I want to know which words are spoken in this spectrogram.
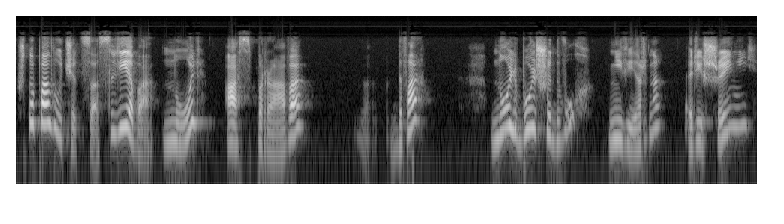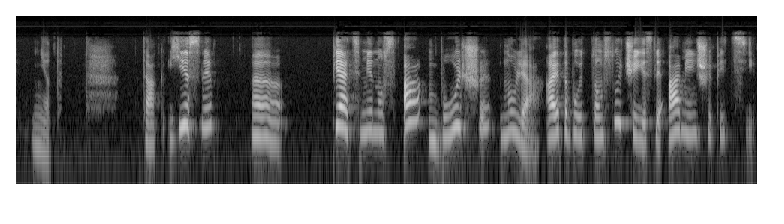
Что получится? Слева 0, а справа 2. 0 больше 2? Неверно. Решений нет. Так, если 5 минус а больше нуля, а это будет в том случае, если а меньше 5,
